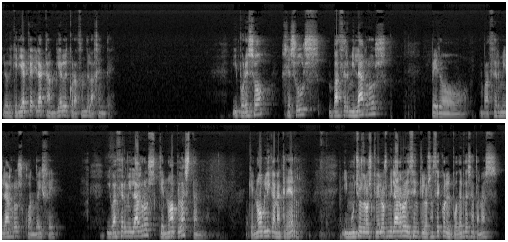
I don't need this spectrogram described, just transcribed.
Lo que quería era cambiar el corazón de la gente. Y por eso Jesús va a hacer milagros, pero va a hacer milagros cuando hay fe y va a hacer milagros que no aplastan, que no obligan a creer. Y muchos de los que ven los milagros dicen que los hace con el poder de Satanás.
